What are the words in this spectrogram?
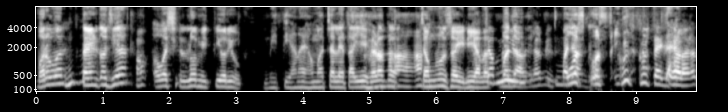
બરોબર? ત્રણ તો છે. હવે છેલ્લો મિત્યો રહ્યો. મિતિયાના સમાચાર લેતા એ હેડક. ચમનું સહી ની હાલત. મજા ખુશ ખુશ ખુશ ખુશ થઈ જાય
